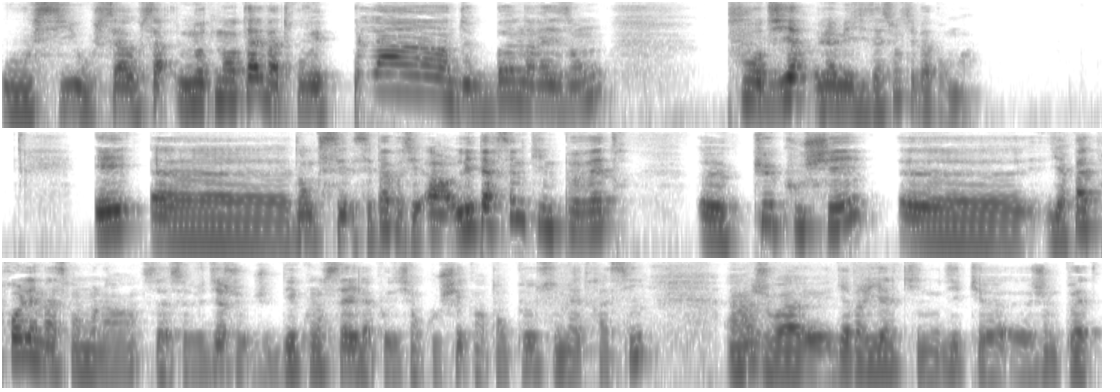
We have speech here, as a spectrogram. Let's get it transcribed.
ou si ou ça ou ça. Notre mental va trouver plein de bonnes raisons pour dire la méditation c'est pas pour moi. Et euh, donc c'est pas possible. Alors les personnes qui ne peuvent être euh, que couchées, il n'y a pas de problème à ce moment-là. Hein. Ça, veut dire je, je déconseille la position couchée quand on peut se mettre assis. Hein, je vois euh, Gabriel qui nous dit que euh, je ne peux être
